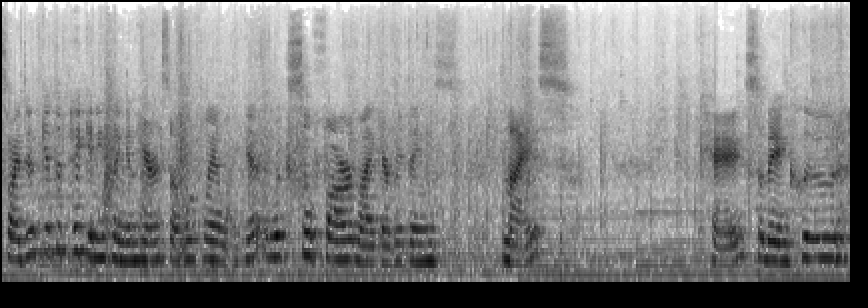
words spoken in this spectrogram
So I didn't get to pick anything in here, so hopefully I like it. It looks so far like everything's nice. Okay, so they include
